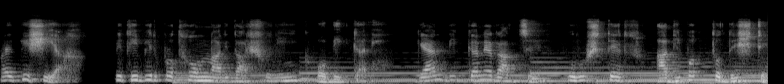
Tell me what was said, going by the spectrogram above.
হাইপিসিয়া পৃথিবীর প্রথম নারী দার্শনিক ও বিজ্ঞানী। জ্ঞান বিজ্ঞানের রাজ্যে পুরুষদের আধিপত্য দৃষ্টে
